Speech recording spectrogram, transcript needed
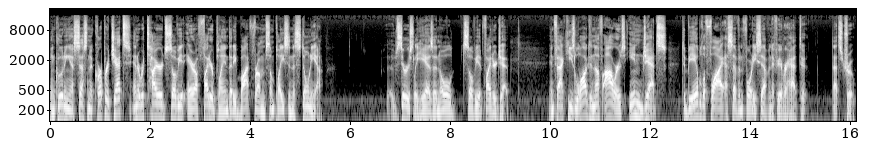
including a Cessna corporate jet and a retired Soviet era fighter plane that he bought from someplace in Estonia. Uh, Seriously, he has an old Soviet fighter jet. In fact, he's logged enough hours in jets to be able to fly a 747 if he ever had to. That's true.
